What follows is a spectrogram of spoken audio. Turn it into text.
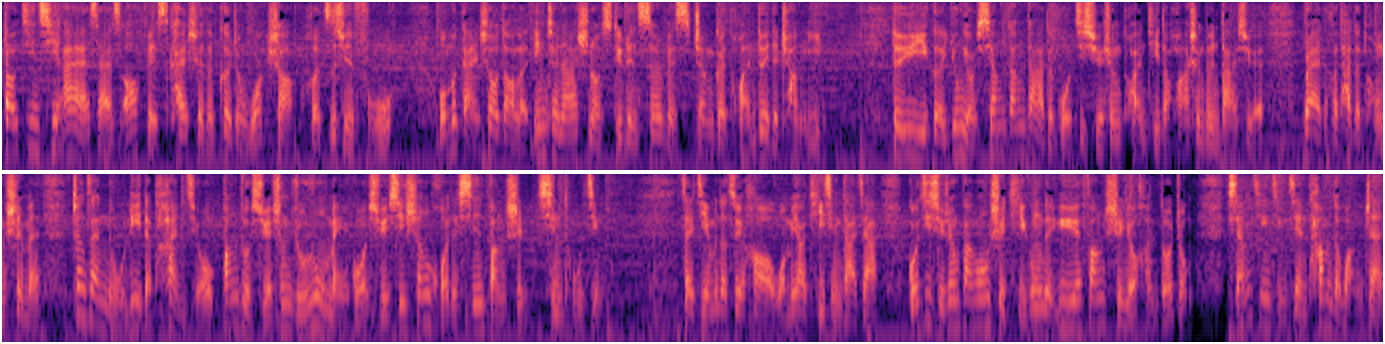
到近期 iss office 开设的各种 workshop 和咨询服务我们感受到了 international student service 整个团队的诚意对于一个拥有相当大的国际学生团体的华盛顿大学 brad 和他的同事们正在努力地探求帮助学生融入美国学习生活的新方式新途径。在节目的最后我们要提醒大家国际学生办公室提供的预约方式有很多种详情请见他们的网站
